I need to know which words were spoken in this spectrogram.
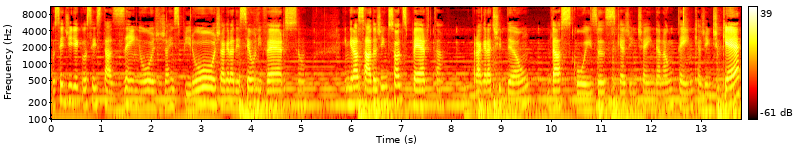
Você diria que você está zen hoje? Já respirou? Já agradeceu o universo? Engraçado, a gente só desperta para gratidão das coisas que a gente ainda não tem, que a gente quer,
